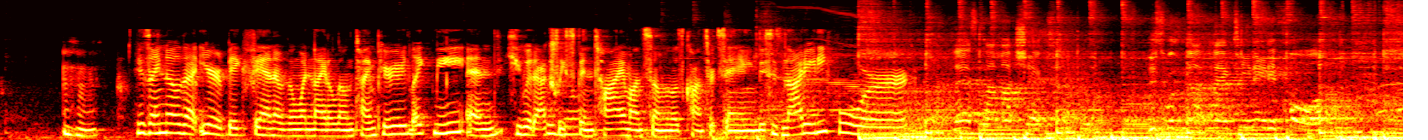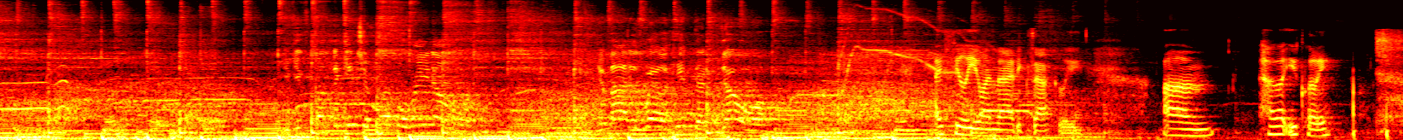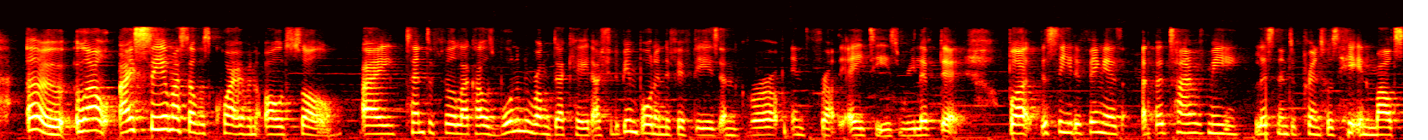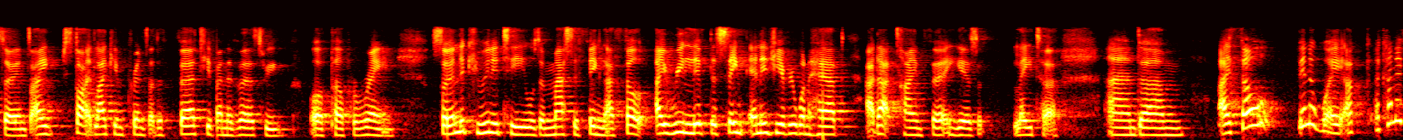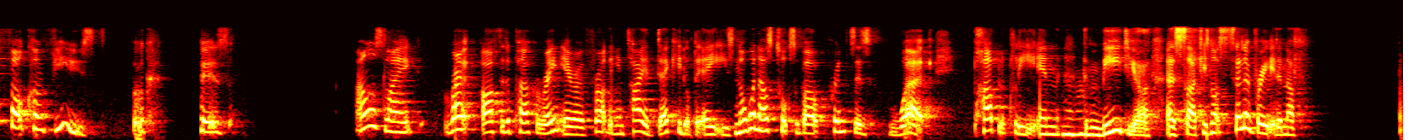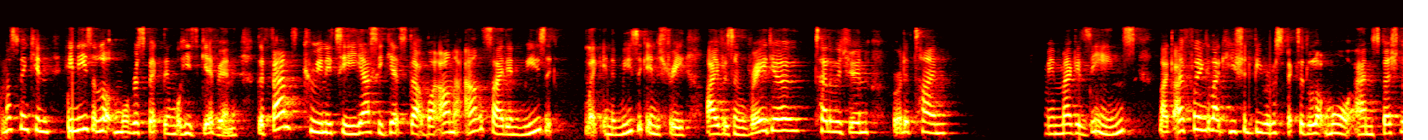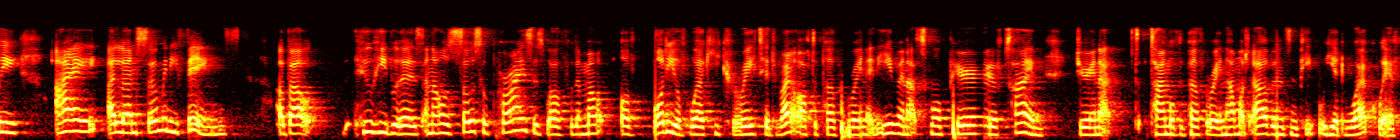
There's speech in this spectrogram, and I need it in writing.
Mm-hmm. Because I know that you're a big fan of the One Night Alone time period, like me, and he would actually mm-hmm. spend time on some of those concerts saying, "This is not '84." Last time I checked, this was not 1984. If you've come to get your purple rain on, you might as well hit the door. I feel you on that exactly. Um, how about you, Chloe? Oh, well, I see myself as quite of an old soul. I tend to feel like I was born in the wrong decade. I should have been born in the 50s and grew up in throughout the 80s, and relived it. But the see, the thing is, at the time of me listening to Prince was hitting milestones. I started liking Prince at the 30th anniversary of Purple Rain. So in the community, it was a massive thing. I felt I relived the same energy everyone had at that time, 30 years later, and um, I felt, in a way, I, I kind of felt confused because I was like, right after the Purple Rain era, throughout the entire decade of the 80s, no one else talks about Prince's work publicly in mm-hmm. the media as such. He's not celebrated enough. I was thinking he needs a lot more respect than what he's given. The fan community, yes, he gets that, but on the outside in music, like in the music industry, either it's in radio, television, or at the time in magazines, like I think like he should be respected a lot more. And especially I I learned so many things about who he was, and I was so surprised as well for the amount of body of work he created right after Purple Rain, and even that small period of time during that time of the Purple Rain, how much albums and people he had worked with,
